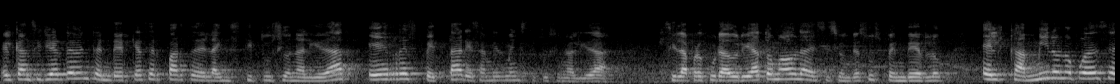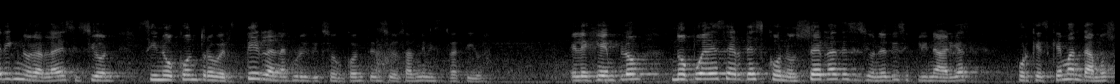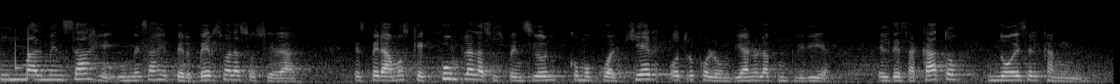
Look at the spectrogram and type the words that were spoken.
El canciller debe entender que hacer parte de la institucionalidad es respetar esa misma institucionalidad. Si la Procuraduría ha tomado la decisión de suspenderlo, el camino no puede ser ignorar la decisión, sino controvertirla en la jurisdicción contenciosa administrativa. El ejemplo no puede ser desconocer las decisiones disciplinarias porque es que mandamos un mal mensaje, un mensaje perverso a la sociedad. Esperamos que cumpla la suspensión como cualquier otro colombiano la cumpliría. El desacato no es el camino.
